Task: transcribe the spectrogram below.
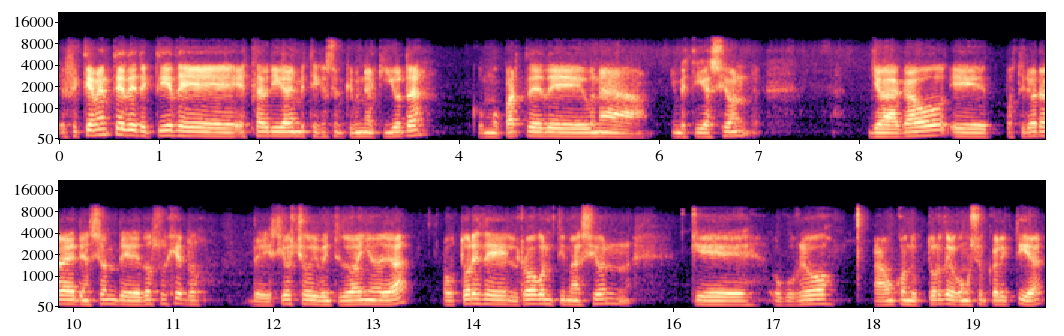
efectivamente, detectives de esta Brigada de Investigación Criminal Quillota, como parte de una investigación llevada a cabo eh, posterior a la detención de dos sujetos de 18 y 22 años de edad, autores del robo con intimación que ocurrió a un conductor de locomoción colectiva,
